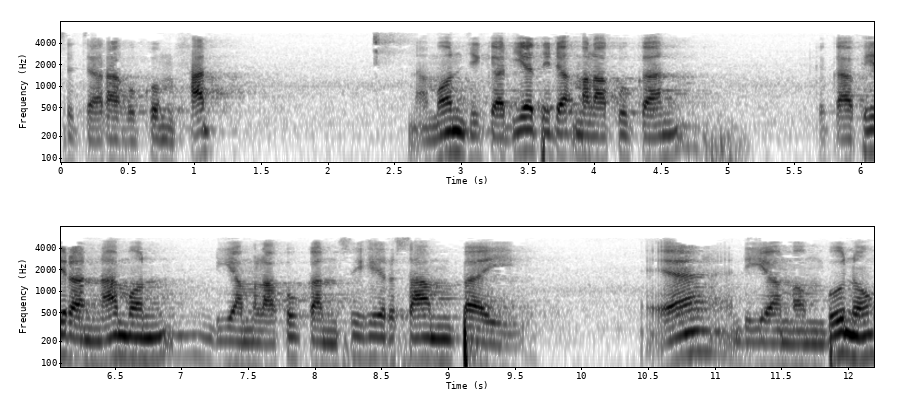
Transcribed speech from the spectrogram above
secara hukum had. Namun jika dia tidak melakukan kekafiran namun dia melakukan sihir sampai ya dia membunuh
